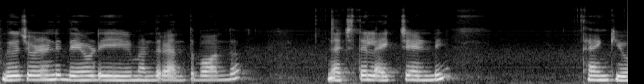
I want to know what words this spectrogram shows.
ఇదిగో చూడండి దేవుడి మందిరం ఎంత బాగుందో. నచ్చితే లైక్ చేయండి. Thank you.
